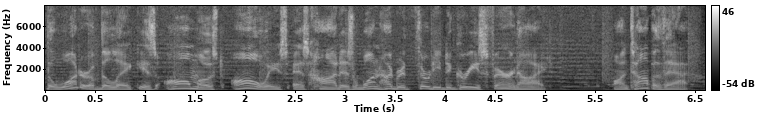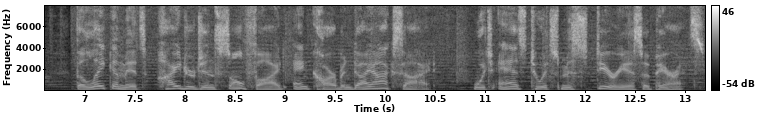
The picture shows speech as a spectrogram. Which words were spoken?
The water of the lake is almost always as hot as 130 degrees Fahrenheit. On top of that, the lake emits hydrogen sulfide and carbon dioxide, which adds to its mysterious appearance.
